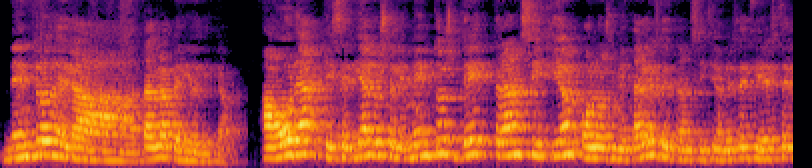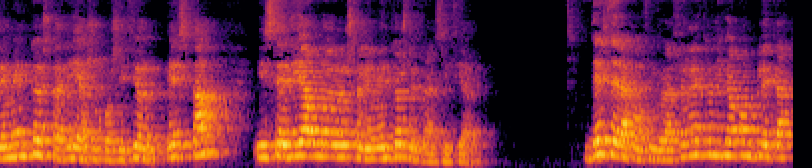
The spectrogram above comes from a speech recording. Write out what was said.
dentro de la tabla periódica. Ahora, que serían los elementos de transición o los metales de transición, es decir, este elemento estaría a su posición esta y sería uno de los elementos de transición. Desde la configuración electrónica completa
